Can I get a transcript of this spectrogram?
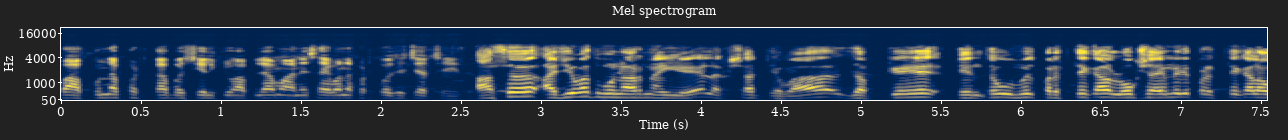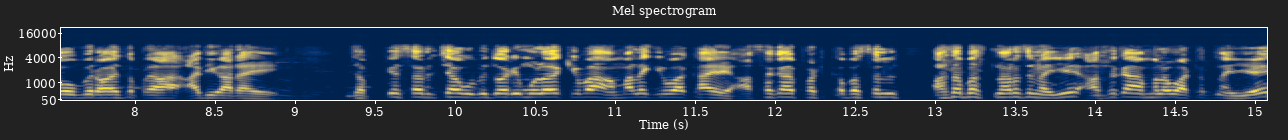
बापूंना फटका बसेल किंवा आपल्या मानेसाहेबांना फटका बसेल चर्चा येते असं अजिबात होणार नाहीये लक्षात ठेवा. जपके त्यांचं उमेद प्रत्येकाला लोकशाहीमध्ये प्रत्येकाला उभे राहायचा अधिकार आहे. जपके सरच्या उमेदवारीमुळे किंवा आम्हाला किंवा काय असं काय फटका बसल असं बसणारच नाहीये असं काय आम्हाला वाटत नाहीये.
